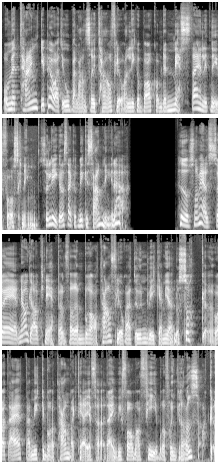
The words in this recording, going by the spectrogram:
Och med tanke på att obalanser i tarmfloran ligger bakom det mesta enligt ny forskning, så ligger det säkert mycket sanning i det här. Hur som helst så är några av knepen för en bra tarmflora att undvika mjöl och socker och att äta mycket bra tarmbakterieföda i form av fibrer från grönsaker.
